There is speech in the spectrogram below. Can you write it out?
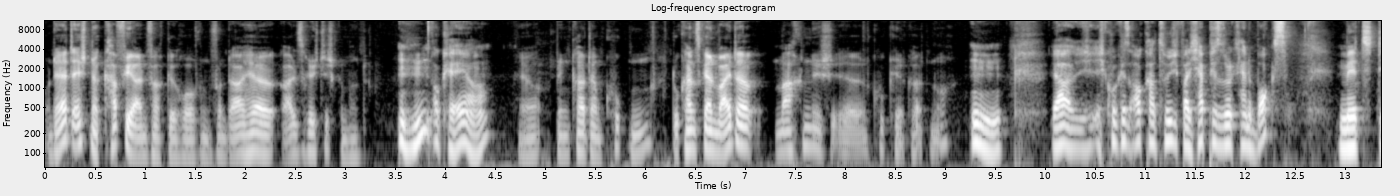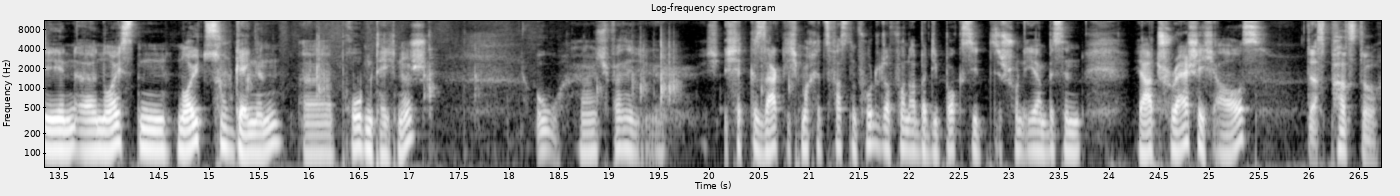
Und der hat echt nach Kaffee einfach gerochen. Von daher alles richtig gemacht. Mhm, okay, ja. Ja, ich bin gerade am gucken. Du kannst gern weitermachen. Ich äh, gucke hier gerade noch. Mhm. Ja, ich, ich gucke jetzt auch gerade durch, weil ich habe hier so eine kleine Box mit den äh, neuesten Neuzugängen, äh, probentechnisch. Oh, Ja, ich weiß nicht, ich, ich hätte gesagt, ich mache jetzt fast ein Foto davon, aber die Box sieht schon eher ein bisschen, ja, trashig aus. Das passt doch.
